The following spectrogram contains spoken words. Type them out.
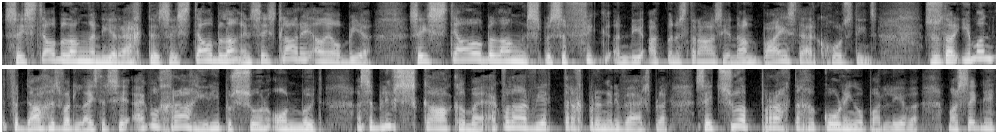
Sy stel belang in die regte, sy stel belang en sy klaar die LLB. Sy stel belang spesifiek in die administrasie en dan baie sterk godsdiens. Soos daar iemand vandag is wat luister sê ek wil graag hierdie persoon ontmoet. Asseblief skakel my. Ek wil haar weer terugbring in die werksplek. Sy het so 'n pragtige calling op haar lewe, maar sy het net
